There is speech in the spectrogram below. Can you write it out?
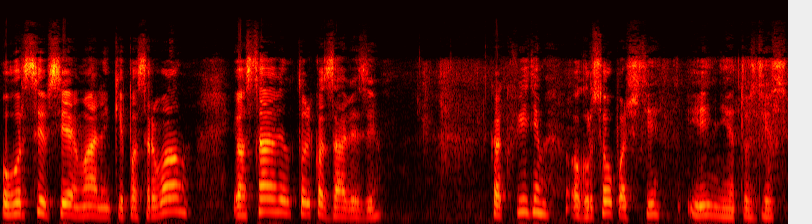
Огурцы все маленькие посрывал и оставил только завязи. Как видим, огурцов почти и нету здесь,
